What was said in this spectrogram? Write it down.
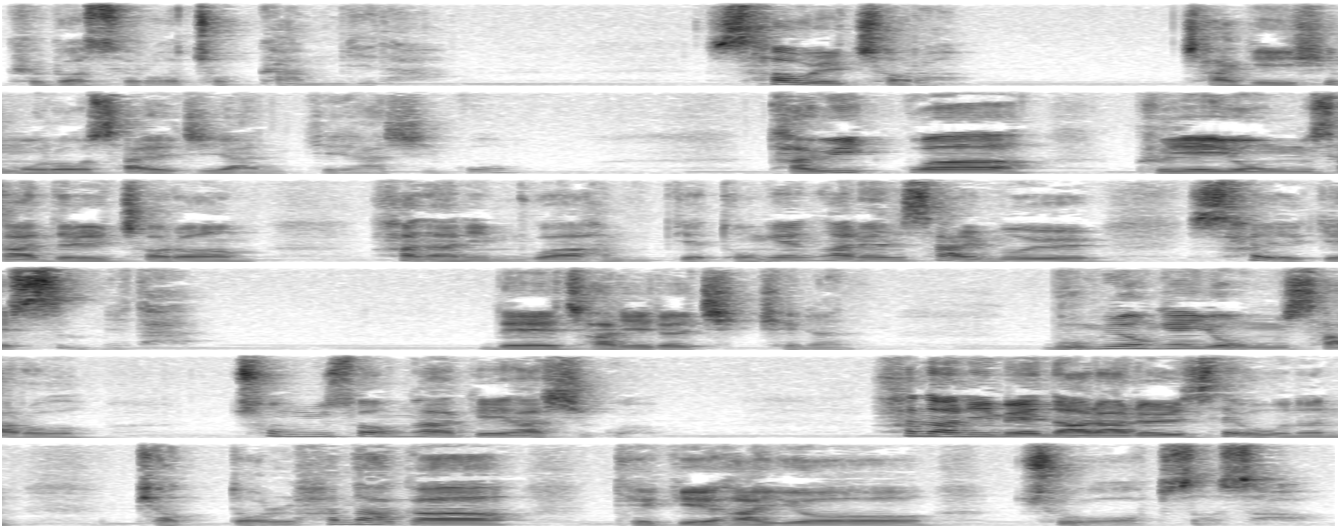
그것으로 족합니다. 사울처럼 자기 힘으로 살지 않게 하시고 다윗과 그의 용사들처럼 하나님과 함께 동행하는 삶을 살겠습니다. 내 자리를 지키는 무명의 용사로 충성하게 하시고 하나님의 나라를 세우는 벽돌 하나가 되게 하여 주옵소서.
